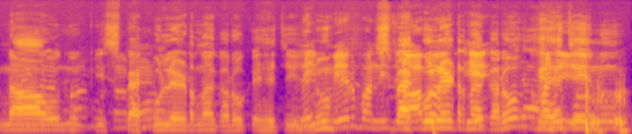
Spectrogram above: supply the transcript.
ਨਾ ਉਹਨੂੰ ਕੀ ਸਪੈਕੂਲੇਟ ਨਾ ਕਰੋ ਕਿਸੇ ਚੀਜ਼ ਨਹੀਂ, ਨੂੰ। ਮਿਹਰਬਾਨੀ ਜਨਾਬ, ਸਪੈਕੂਲੇਟ ਨਾ ਇਹ- ਕਰੋ ਕਿਸੇ ਹਾਂਜੀ। ਚੀਜ਼ ਨੂੰ।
